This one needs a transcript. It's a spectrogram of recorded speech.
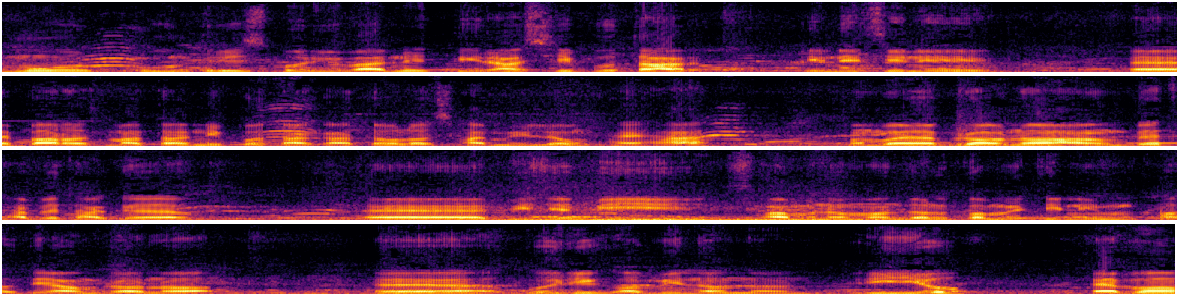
মূল উনত্রিশ পরিবার তিরাশি বুতার তিনি চিনি ভারত भारत मातानि पताका तल सामिलं फायहा ओमफ्राय ब्रनो आं बे থাকে বিজেপি बिजेपि মন্ডল কমিটি নিম খাওয়া দিয়ে ब्रनो গৈरिक অভিনন্দন রিও এবং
